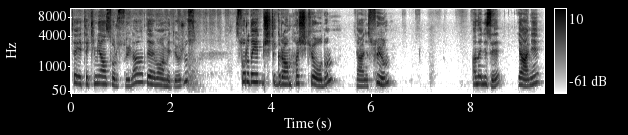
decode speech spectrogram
TYT kimya sorusuyla devam ediyoruz. Soruda 72 gram H2O'nun yani suyun analizi yani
